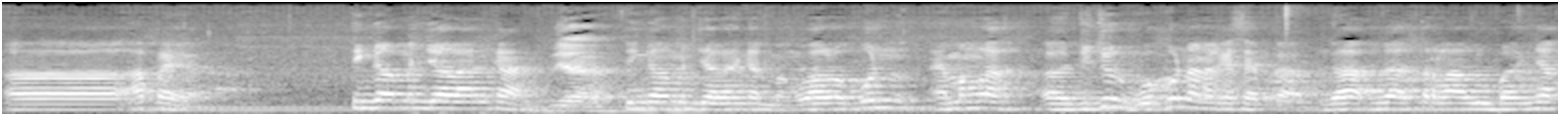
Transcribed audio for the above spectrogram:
eh, apa ya tinggal menjalankan. Iya. tinggal menjalankan bang. Walaupun emang lah eh, jujur gue pun anak SMK nggak nggak terlalu banyak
